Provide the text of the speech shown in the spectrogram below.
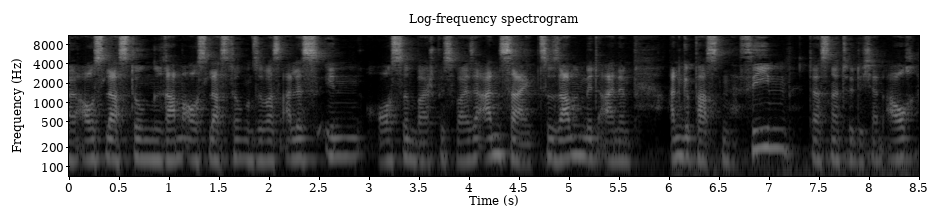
Auslastung, RAM-Auslastung und sowas alles in Awesome beispielsweise anzeigt, zusammen mit einem angepassten Theme, das natürlich dann auch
